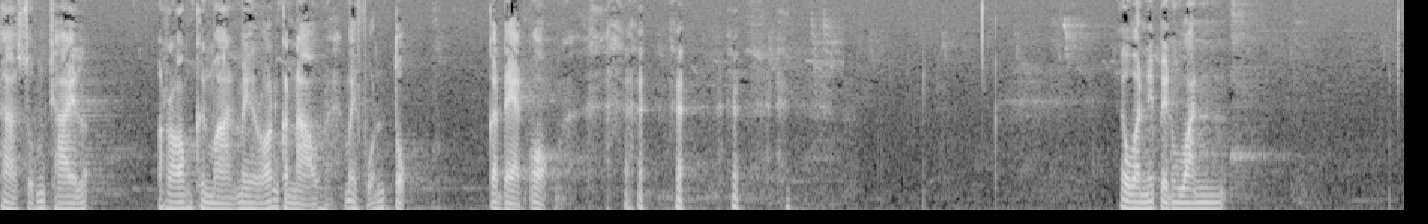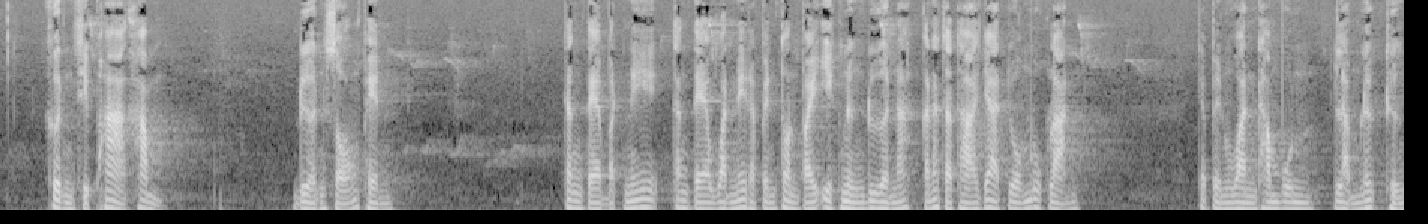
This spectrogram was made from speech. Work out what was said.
ถ้าสมชายร้องขึ้นมาไม่ร้อนก็หนาวนะไม่ฝนตกก็แดดออกนะวันนี้เป็นวัน ขึ้นสิบห้าค่ำเดือนสองเพนตั้งแต่บัดนี้ตั้งแต่วันนี้จะเป็นต้นไปอีกหนึ่งเดือนนะคณะทาญาติโยมลูกหลาน จะเป็นวันทำบุญลำลึกถึง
